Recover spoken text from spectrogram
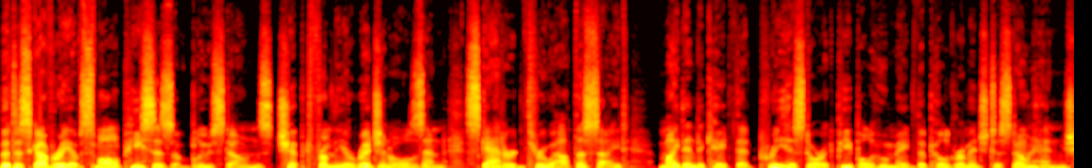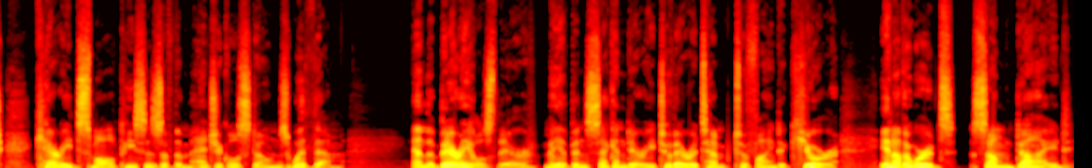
The discovery of small pieces of bluestones, chipped from the originals and scattered throughout the site, might indicate that prehistoric people who made the pilgrimage to Stonehenge carried small pieces of the magical stones with them. And the burials there may have been secondary to their attempt to find a cure. In other words, some died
